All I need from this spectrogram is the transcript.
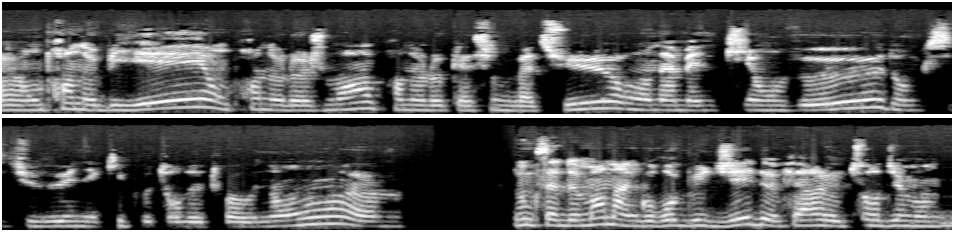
euh, on prend nos billets, on prend nos logements, on prend nos locations de voiture, on amène qui on veut, donc si tu veux une équipe autour de toi ou non, euh, donc ça demande un gros budget de faire le tour du monde.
